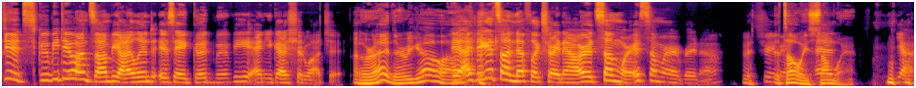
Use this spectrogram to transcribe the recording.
Dude, Scooby Doo on Zombie Island is a good movie, and you guys should watch it. All right, there we go. Yeah, I think it's on Netflix right now, or it's somewhere. It's somewhere right now. it's, it's always and- somewhere. Yeah,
